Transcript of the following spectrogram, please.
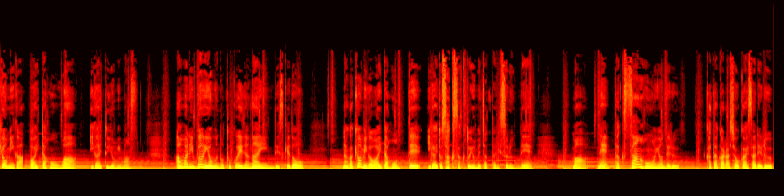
興味が湧いた本は意外と読みます。あんまり文読むの得意じゃないんですけどなんか興味が湧いた本って意外とサクサクと読めちゃったりするんでまあねたくさん本を読んでる方から紹介される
